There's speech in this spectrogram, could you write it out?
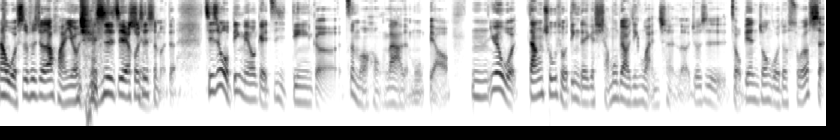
那我是不是就要环游全世界或是什么的？其实我并没有给自己定一个这么宏大的目标。嗯，因为我当初所定的一个小目标已经完成了，就是走遍中国的所有省。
